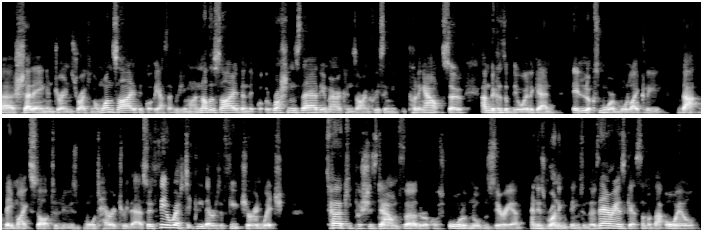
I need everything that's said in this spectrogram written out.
uh, shelling and drone striking on one side. They've got the Assad regime on another side. Then they've got the Russians there. The Americans are increasingly pulling out. So, and because of the oil again, it looks more and more likely that they might start to lose more territory there. So, theoretically, there is a future in which Turkey pushes down further across all of northern Syria and is running things in those areas, gets some of that oil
